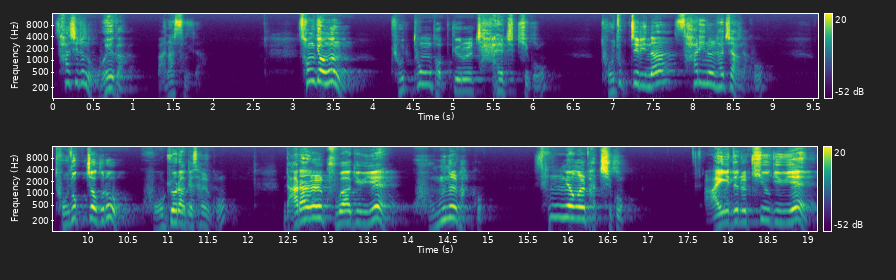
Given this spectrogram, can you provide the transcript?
사실은 오해가 많았습니다. 성경은 교통법규를 잘 지키고 도둑질이나 살인을 하지 않고 도덕적으로 고결하게 살고 나라를 구하기 위해 고문을 받고 생명을 바치고 아이들을 키우기 위해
